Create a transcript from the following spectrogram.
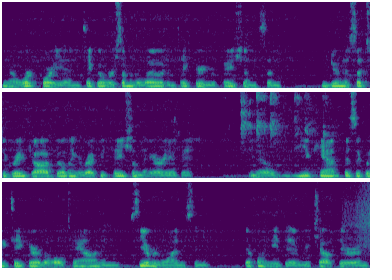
you know, work for you and take over some of the load and take care of your patients. And you're doing a, such a great job building a reputation in the area, but you know, you can't physically take care of the whole town and see everyone. So you definitely need to reach out there and,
